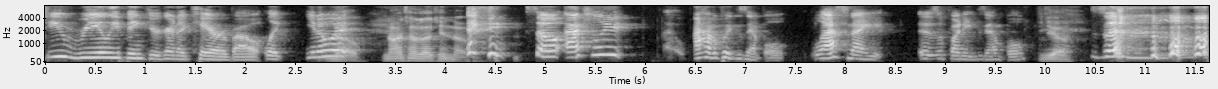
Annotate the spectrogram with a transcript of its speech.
do you really think you're going to care about, like, you know what? no nine times out of ten no So, actually, I have a quick example. Last night is a funny example. yeah So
